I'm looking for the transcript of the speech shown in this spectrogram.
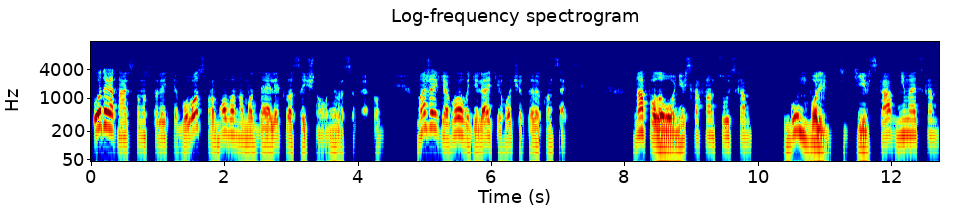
У 19 столітті було сформовано моделі класичного університету, в межах якого виділяють його чотири концепції: Наполеонівська французька, Гумбольтівська німецька,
